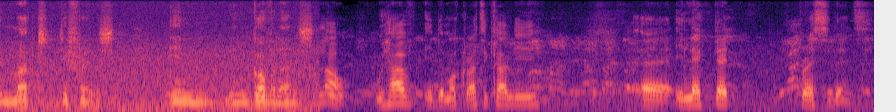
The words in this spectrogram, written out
a, marked difference in in governance. Now we have a democratically elected president.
